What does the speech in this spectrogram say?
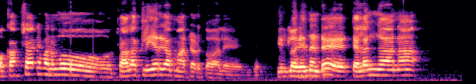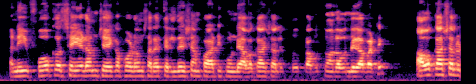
ఒక అంశాన్ని మనము చాలా క్లియర్గా మాట్లాడుకోవాలి. దీంట్లో ఏంటంటే తెలంగాణ అని ఫోకస్ చేయడం చేయకపోవడం సరే తెలుగుదేశం పార్టీకి ఉండే అవకాశాలు ఇప్పుడు ప్రభుత్వంలో ఉంది కాబట్టి అవకాశాలు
